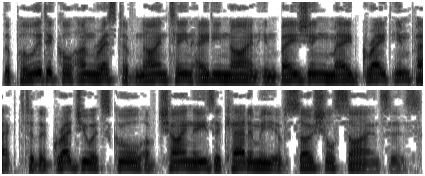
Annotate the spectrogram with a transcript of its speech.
the political unrest of 1989 in Beijing made great impact to the Graduate School of Chinese Academy of Social Sciences.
